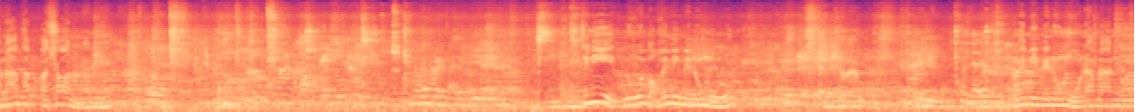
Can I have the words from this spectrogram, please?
คณะผัดปลาช่อนอันนี้ ที่นี่ลุงอ้วนบอกไม่มีเมนูหมูใช่ไหมไม่มีเมนูหมูนะครับร้านนี้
